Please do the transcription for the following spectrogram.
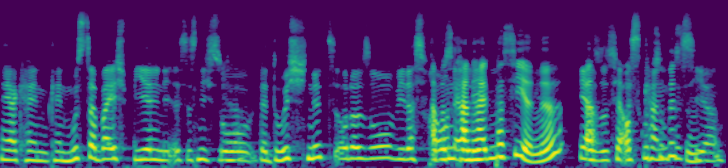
naja, kein, kein Musterbeispiel, es ist nicht so ja. der Durchschnitt oder so, wie das Frauen Aber es kann halt erleben. halt passieren, ne? Ja, also ist ja auch es gut kann zu wissen. passieren.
